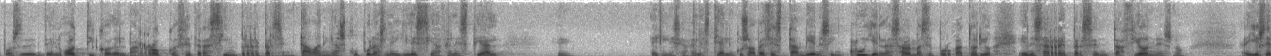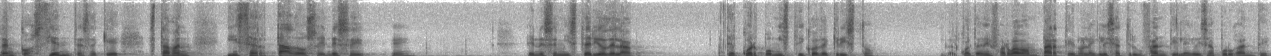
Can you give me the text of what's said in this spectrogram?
pues, del gótico, del barroco, etcétera, siempre representaban en las cúpulas la iglesia celestial. ¿eh? La iglesia celestial, incluso a veces también se incluyen las almas de purgatorio en esas representaciones. ¿no? Ellos eran conscientes de que estaban insertados en ese, en ese misterio de la, del cuerpo místico de Cristo del cual también formaban parte, ¿no? La iglesia triunfante y la iglesia purgante.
